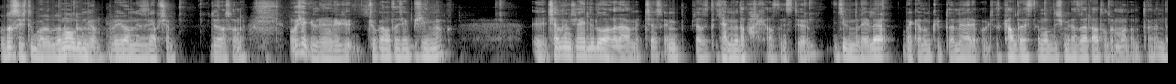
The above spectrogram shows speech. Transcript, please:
Burada sıçtık bu arada. Burada ne oldu bilmiyorum. Burayı ben izini yapacağım. Videodan sonra. O şekilde yani çok anlatacak bir şeyim yok. E, Challenge'a 50 dolarla devam edeceğiz. Hem birazcık da kendime de para kalsın istiyorum. 2000 lirayla bakalım kripto neler yapabileceğiz. Kaldır sistem olduğu için biraz daha rahat olurum orada muhtemelen de.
